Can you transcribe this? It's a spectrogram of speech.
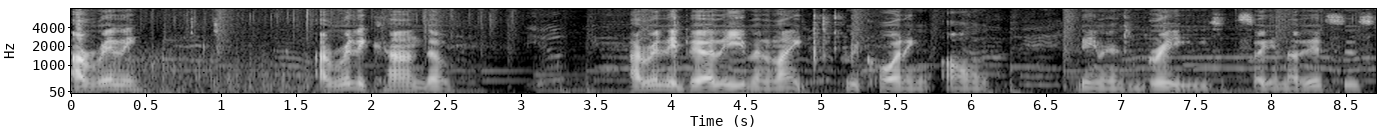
I really, I really kind of, I really barely even like recording on Demon's Breeze. So, you know, this is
